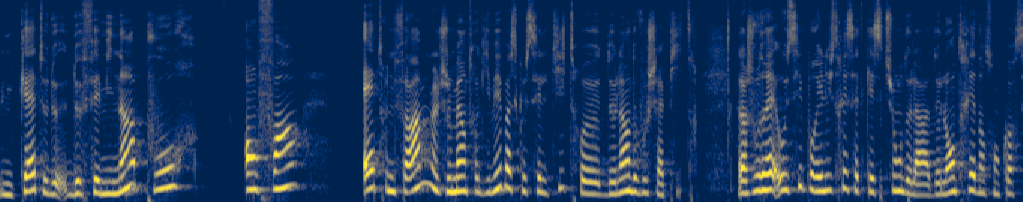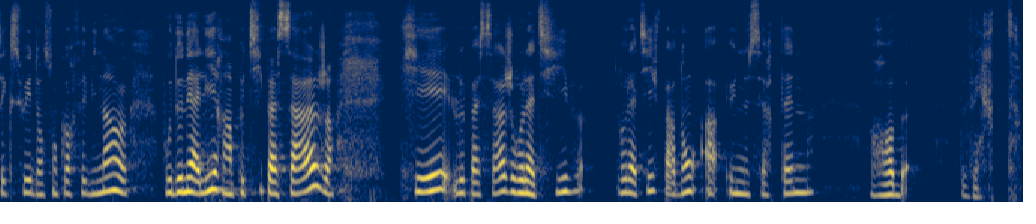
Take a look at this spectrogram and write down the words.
une quête de féminin pour enfin être une femme, je le mets entre guillemets parce que c'est le titre de l'un de vos chapitres. Alors je voudrais aussi, pour illustrer cette question de l'entrée dans son corps sexué, dans son corps féminin, euh, vous donner à lire un petit passage qui est le passage relatif, relatif pardon, à une certaine robe verte.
